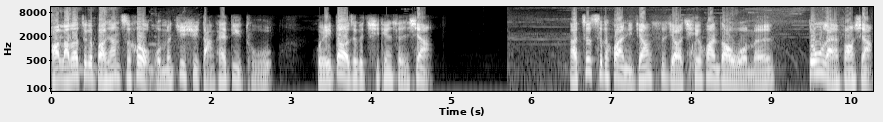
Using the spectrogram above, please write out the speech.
好，拿到这个宝箱之后，我们继续打开地图，回到这个七天神像。那这次的话，你将视角切换到我们东南方向，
